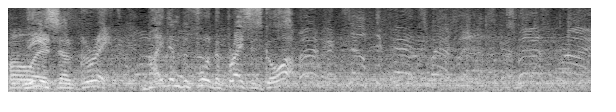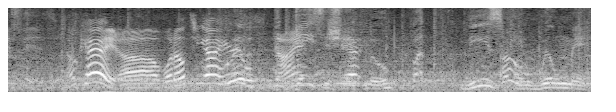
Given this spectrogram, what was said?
Hit. These are great. Buy them before the prices go up. Okay, uh, what else you got here? Well, the knives case and is blue, but these Oh. are well made.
